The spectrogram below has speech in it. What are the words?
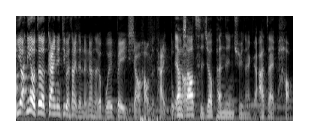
你有你有这个概念，基本上你的能量场就不会被消耗的太多。要消磁就喷进去那个啊，再泡。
